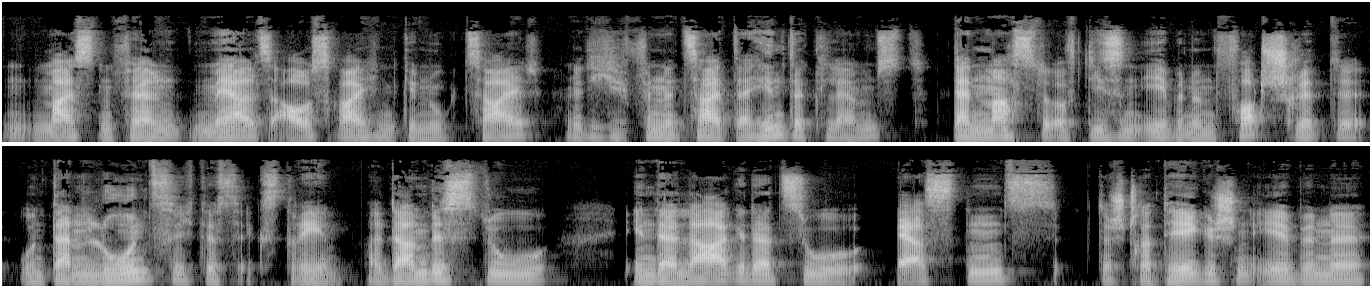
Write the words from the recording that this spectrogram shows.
in den meisten Fällen mehr als ausreichend genug Zeit, wenn du dich für eine Zeit dahinter klemmst, dann machst du auf diesen Ebenen Fortschritte und dann lohnt sich das extrem, weil dann bist du in der Lage dazu, erstens der strategischen Ebene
